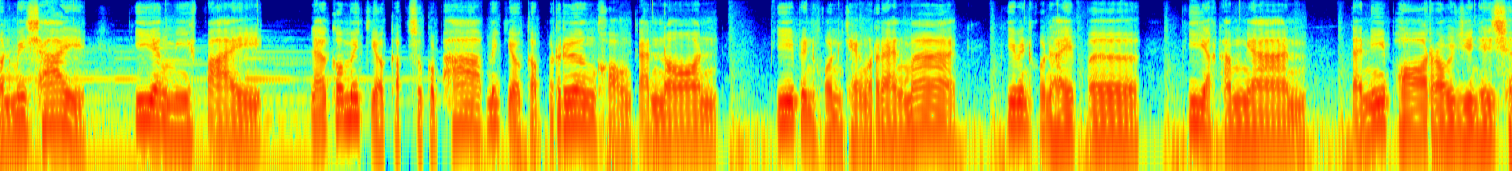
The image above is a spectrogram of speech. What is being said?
มันไม่ใช่พี่ยังมีไฟ แล้วก็ไม่เกี่ยวกับสุขภาพ ไม่เกี่ยวกับเรื่องของการนอน พี่เป็นคนแข็งแรงมาก พี่เป็นคนไฮเปอร์ พี่อยากทำงาน แต่นี่พอเรายืนเฉ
